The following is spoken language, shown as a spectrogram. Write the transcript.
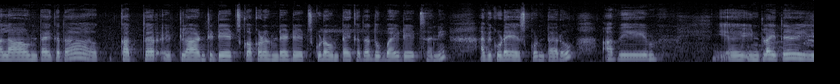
అలా ఉంటాయి కదా ఖత్తర్ ఇట్లాంటి డేట్స్ అక్కడ ఉండే డేట్స్ కూడా ఉంటాయి కదా దుబాయ్ డేట్స్ అని అవి కూడా వేసుకుంటారు. అవి ఇంట్లో అయితే ఈ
